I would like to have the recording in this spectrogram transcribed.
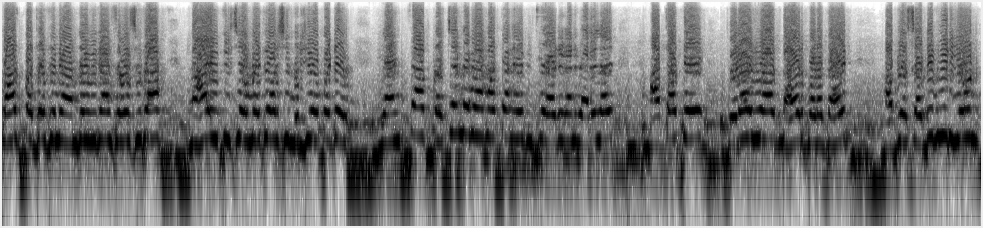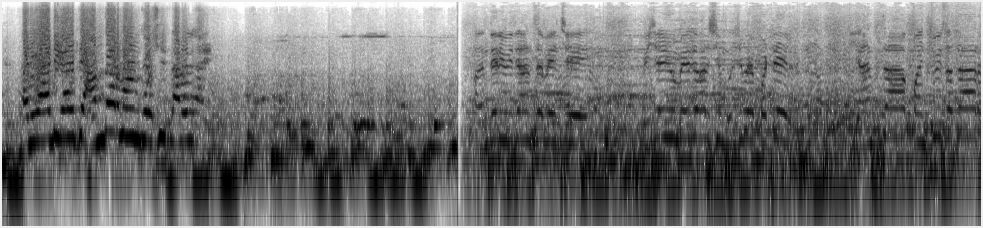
त्याच पद्धतीने अंधेरी विधानसभेत सुद्धा महायुतीचे उमेदवार श्री मुरजीभाई पटेल यांचा प्रचंड बहुमताने विजय या ठिकाणी झालेला आहे. आता ते थोड्या वेळात बाहेर पडत आहेत. आपलं सर्टिफिकेट घेऊन आणि या ठिकाणी ते आमदार म्हणून घोषित झालेले आहेत. अंधेरी विधानसभेचे विजयी उमेदवार श्री मुरजीभाई पटेल यांचा पंचवीस हजार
